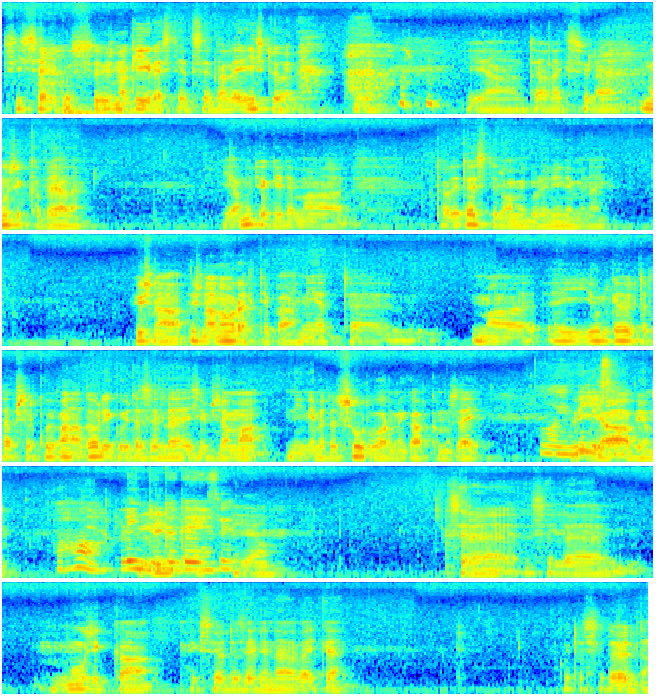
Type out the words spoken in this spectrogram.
siis selgus üsna kiiresti, et see talle ei istu ja, ta läks üle muusika peale. ja muidugi tema, ta oli tõesti loominguline inimene. üsna, üsna noorelt juba, nii et äh, ma ei julge öelda täpselt, kui vana ta oli, kui ta selle esimese oma niinimetatud suurvormiga hakkama sai. Via Avium. ahah, lindude tee. jah selle, selle muusika, võiks öelda selline väike, kuidas seda öelda,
